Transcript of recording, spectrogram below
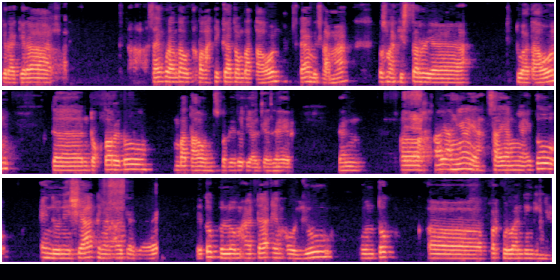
kira-kira uh, saya kurang tahu apakah tiga atau empat tahun. Saya ambil sama. Terus magister ya dua tahun dan doktor itu empat tahun seperti itu di Aljazair. Dan eh, sayangnya ya, sayangnya itu Indonesia dengan Aljazair itu belum ada MOU untuk eh, perguruan tingginya.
